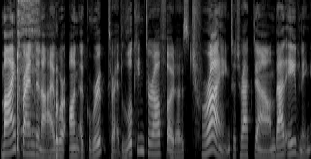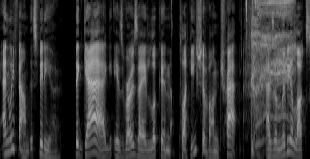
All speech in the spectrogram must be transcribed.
My friend and I were on a group thread looking through our photos, trying to track down that evening, and we found this video. The gag is Rosé looking plucky Siobhan Trap as Olivia Lux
